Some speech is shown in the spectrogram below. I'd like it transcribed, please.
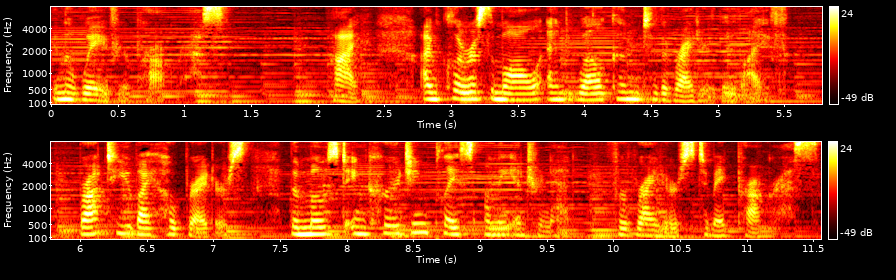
in the way of your progress. Hi, I'm Clarissa Moll, and welcome to The Writerly Life, brought to you by Hope Writers, the most encouraging place on the internet for writers to make progress.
